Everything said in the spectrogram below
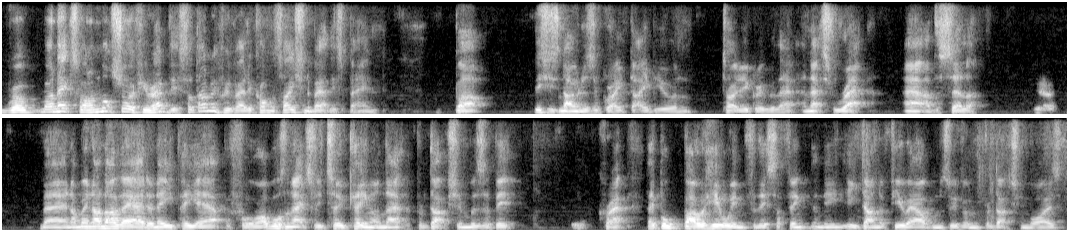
Well, my next one, I'm not sure if you have this. I don't know if we've had a conversation about this band, but this is known as a great debut, and totally agree with that. And that's Ratt out of the cellar. Yeah. Man, I mean, I know they had an EP out before. I wasn't actually too keen on that. The production was a bit crap. They brought Beau Hill in for this, I think, and he, he done a few albums with them production wise.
